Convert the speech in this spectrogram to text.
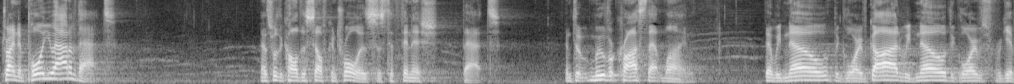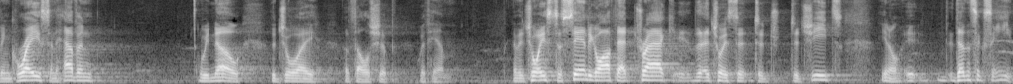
trying to pull you out of that. That's what the call to self control is, is to finish that and to move across that line. That we know the glory of God, we know the glory of forgiving grace in heaven, we know the joy of fellowship with Him. And the choice to sin, to go off that track, the choice to, to, to cheat, you know, it, it doesn't succeed.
